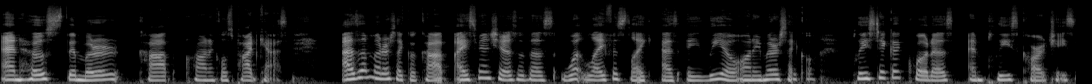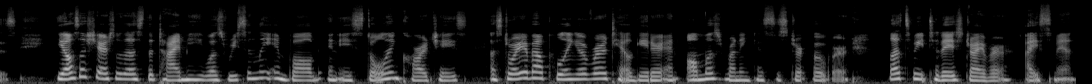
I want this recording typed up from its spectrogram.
and hosts the Motor Cop Chronicles podcast. As a motorcycle cop, Iceman shares with us what life is like as a Leo on a motorcycle, police ticket quotas, and police car chases. He also shares with us the time he was recently involved in a stolen car chase, a story about pulling over a tailgater and almost running his sister over. Let's meet today's driver, Iceman.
